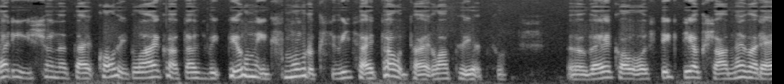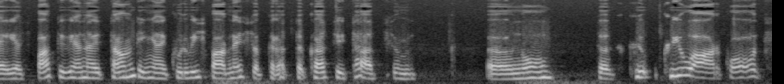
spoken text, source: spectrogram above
darīšana tajā Covid laikā tas bija pilnīgs murgs visai tautai latviešu. Eh, veikalos tikt iekšā nevarējies pati vienai tantiņai, kur vispār nesaprata, kas ir tāds um, uh, nu, QR kods.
